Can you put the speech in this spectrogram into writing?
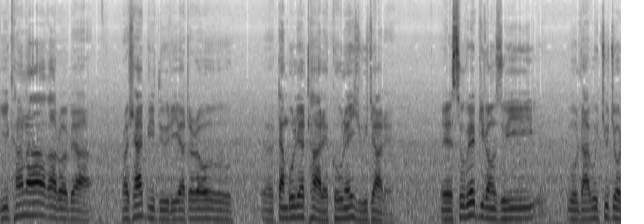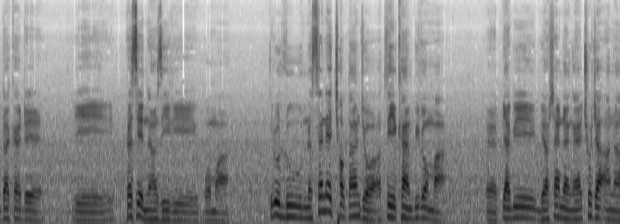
ဒီခန္ဓာကတော့ဗျရုရှားပြည်သူတွေကတော်တော်တန်ဖိုးလက်ထားတယ်ဂုံလည်းယူကြတယ်အဲဆိုဗီယက်ပြည်တော်စုကြီးကိုလာပြီးကျူးကျော်တက်ခတ်တဲ့ဒီဖက်စစ်နာဇီတွေပေါ်မှာသူတို့လူ26တန်းကျော်အသေးခံပြီးတော့မှအဲပြန်ပြီးရုရှားနိုင်ငံရဲ့အချို့ချအာဏာ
